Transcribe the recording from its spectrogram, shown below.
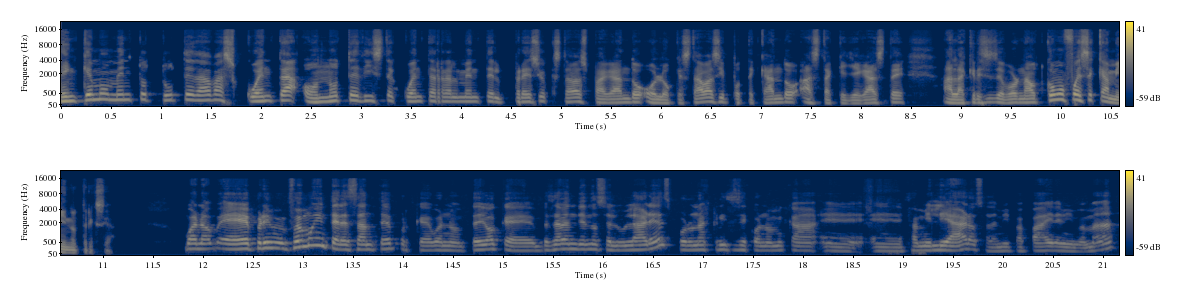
¿En qué momento tú te dabas cuenta o no te diste cuenta realmente el precio que estabas pagando o lo que estabas hipotecando hasta que llegaste a la crisis de burnout? ¿Cómo fue ese camino, Trixia? Bueno, eh, fue muy interesante porque, bueno, te digo que empecé vendiendo celulares por una crisis económica eh, eh, familiar, o sea, de mi papá y de mi mamá.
